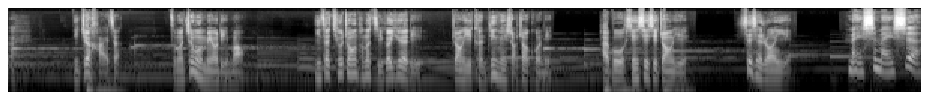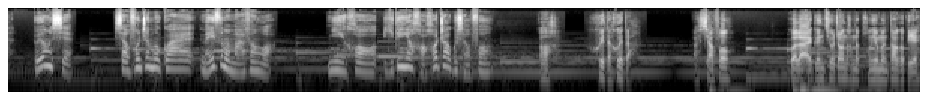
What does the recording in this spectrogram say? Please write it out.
哎你这孩子，怎么这么没有礼貌？你在秋庄堂的几个月里，庄姨肯定没少照顾你，还不先谢谢庄姨？谢谢庄姨。没事没事，不用谢。小峰这么乖，没怎么麻烦我。你以后一定要好好照顾小峰。哦，会的会的。啊，小峰，过来跟秋装堂的朋友们道个别，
